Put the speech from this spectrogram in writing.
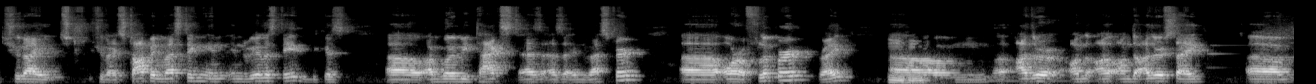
should I should I stop investing in, in real estate because I'm going to be taxed as as an investor uh, or a flipper, right? Mm-hmm. Um, other on the on the other side, um,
